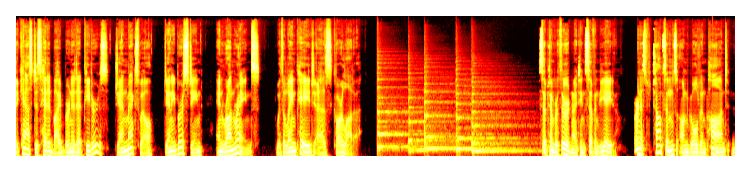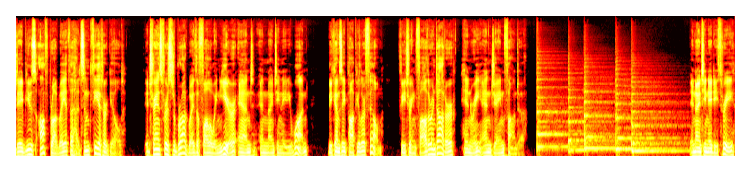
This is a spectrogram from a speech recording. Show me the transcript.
The cast is headed by Bernadette Peters, Jan Maxwell, Danny Burstein, and Ron Raines, with Elaine Paige as Carlotta. September 3, 1978, Ernest Thompson's On Golden Pond debuts off Broadway at the Hudson Theater Guild. It transfers to Broadway the following year and, in 1981, becomes a popular film, featuring father and daughter Henry and Jane Fonda. In 1983,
